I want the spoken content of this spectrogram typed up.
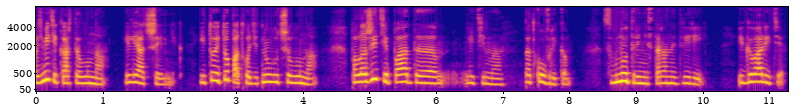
возьмите карты Луна или Отшельник. И то, и то подходит, но лучше луна. Положите под э, этим, э, под ковриком с внутренней стороны дверей и говорите,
